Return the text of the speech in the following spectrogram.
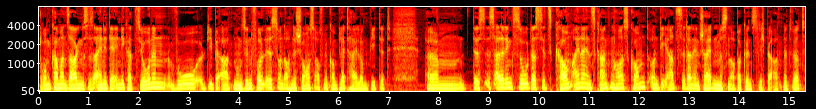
Drum kann man sagen, das ist eine der Indikationen, wo die Beatmung sinnvoll ist und auch eine Chance auf eine Komplettheilung bietet. Ähm, das ist allerdings so, dass jetzt kaum einer ins Krankenhaus kommt und die Ärzte dann entscheiden müssen, ob er künstlich beatmet wird,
